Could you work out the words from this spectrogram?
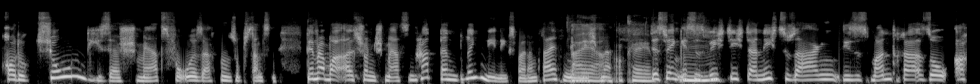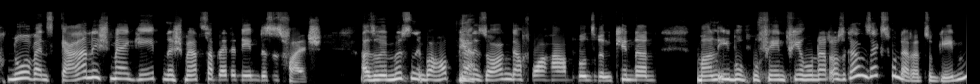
Produktion dieser schmerzverursachten Substanzen. Wenn man aber als schon Schmerzen hat, dann bringen die nichts mehr, dann greifen die ah, nicht ja, mehr. Okay. Deswegen mhm. ist es mhm. wichtig, da nicht zu sagen, dieses Mantra so, ach, nur wenn es gar nicht mehr geht, eine Schmerztablette nehmen, das ist falsch. Also wir müssen überhaupt keine ja. Sorgen davor haben, unseren Kindern mal ein Ibuprofen 400 oder sogar ein 600er zu geben.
